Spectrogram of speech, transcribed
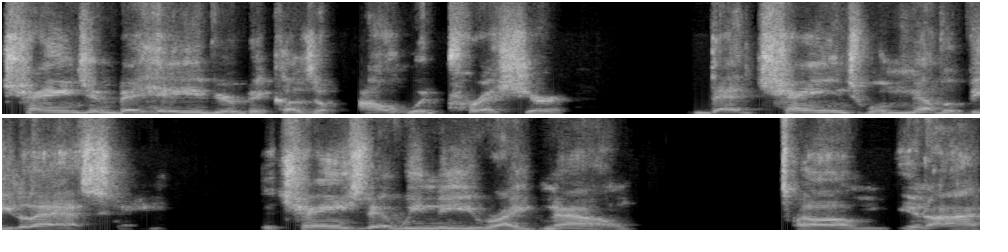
changing behavior because of outward pressure that change will never be lasting. The change that we need right now um, you know i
